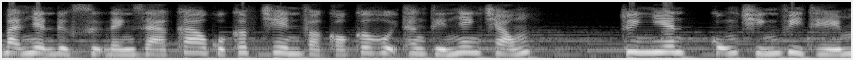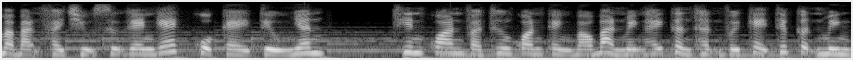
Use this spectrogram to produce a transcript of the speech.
Bạn nhận được sự đánh giá cao của cấp trên và có cơ hội thăng tiến nhanh chóng. Tuy nhiên, cũng chính vì thế mà bạn phải chịu sự ghen ghét của kẻ tiểu nhân. Thiên quan và thương quan cảnh báo bản mệnh hãy cẩn thận với kẻ tiếp cận mình,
